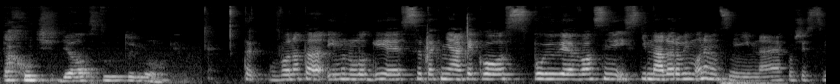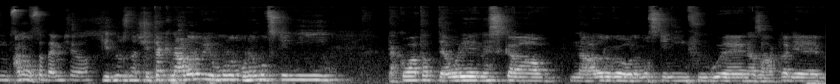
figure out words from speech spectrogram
ta chuť dělat tu, tu imunologii. Tak ona, ta imunologie se tak nějak jako spojuje vlastně i s tím nádorovým onemocněním, ne? Jakože svým způsobem, že jo? Jednoznačně. Tak nádorový onemocnění, taková ta teorie dneska nádorového onemocnění funguje na základě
